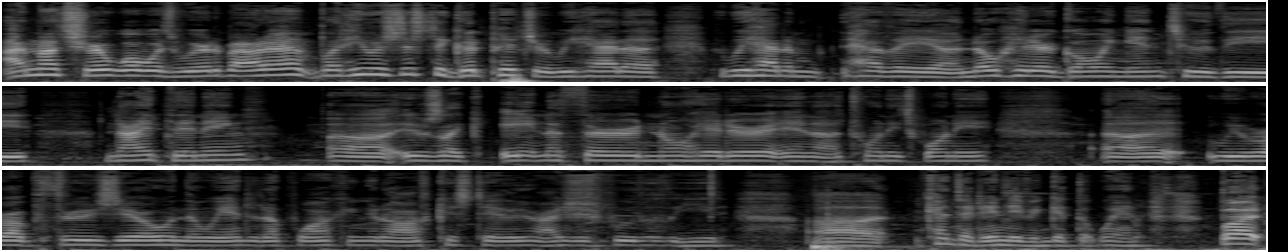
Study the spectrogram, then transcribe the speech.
I'm not sure what was weird about it, but he was just a good pitcher. We had a we had him have a, a no hitter going into the ninth inning. Uh, it was like eight and a third no hitter in uh, 2020. Uh, we were up 3-0, and then we ended up walking it off because Taylor Rogers blew the lead. Uh, Kenta didn't even get the win. But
